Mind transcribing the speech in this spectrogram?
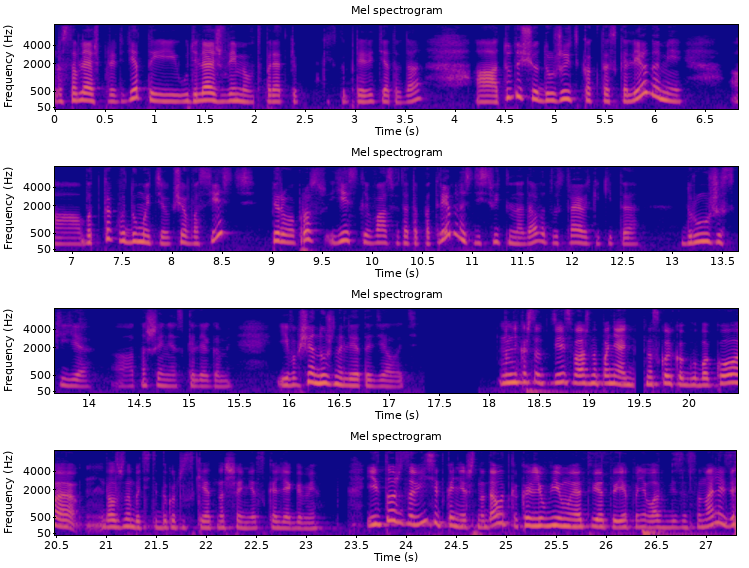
расставляешь приоритеты и уделяешь время вот в порядке каких-то приоритетов, да. А тут еще дружить как-то с коллегами, вот как вы думаете, вообще у вас есть? Первый вопрос, есть ли у вас вот эта потребность действительно, да, вот выстраивать какие-то дружеские а, отношения с коллегами? И вообще нужно ли это делать? Ну, мне кажется, здесь важно понять, насколько глубоко должны быть эти дружеские отношения с коллегами. И тоже зависит, конечно, да, вот как и любимые ответы я поняла в бизнес-анализе.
